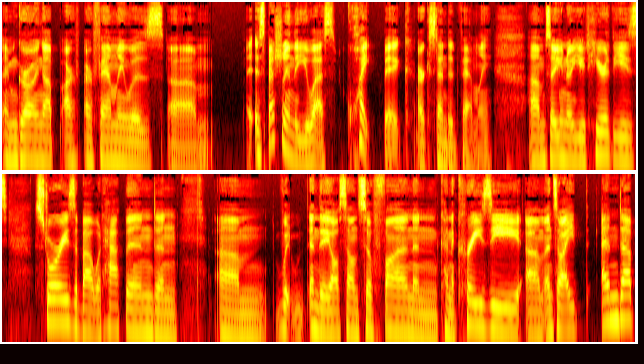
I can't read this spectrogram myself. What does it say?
I mean, growing up, our our family was, um, especially in the U.S., quite big. Our extended family. Um, so you know, you'd hear these stories about what happened, and um, w- and they all sound so fun and kind of crazy. Um, and so I end up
